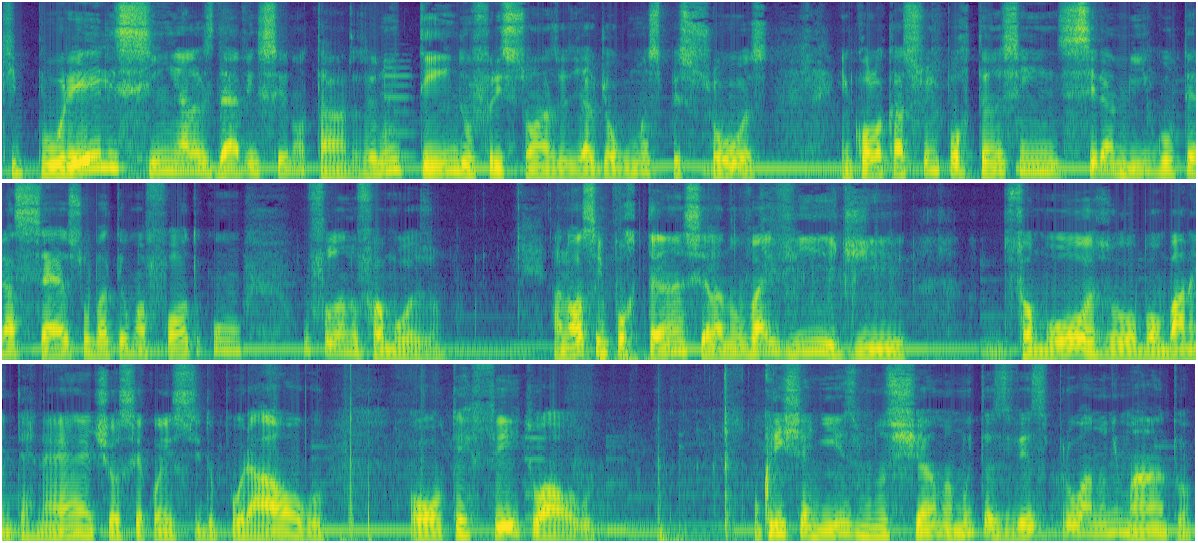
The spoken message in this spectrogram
que por ele sim elas devem ser notadas. Eu não entendo o frisson, às vezes, de algumas pessoas em colocar sua importância em ser amigo, ou ter acesso, ou bater uma foto com um fulano famoso. A nossa importância ela não vai vir de famoso, ou bombar na internet, ou ser conhecido por algo, ou ter feito algo. O cristianismo nos chama muitas vezes para o anonimato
